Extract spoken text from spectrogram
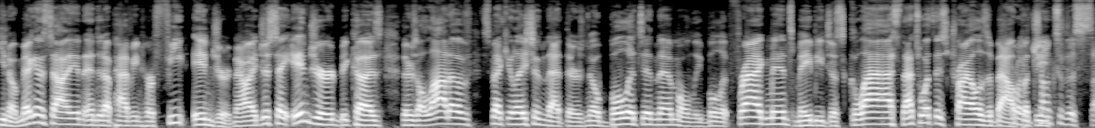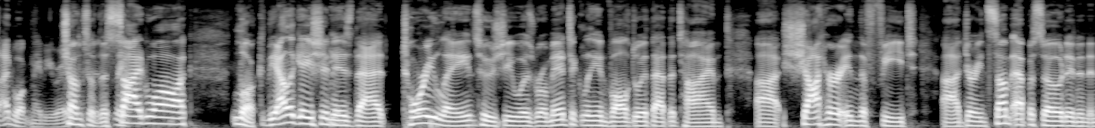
you know, Megan Thee Stallion ended up having her feet injured. Now, I just say injured because there's a lot of speculation that there's no bullets in them, only bullet fragments, maybe just glass. That's what this trial is about. Like but the, chunks of the sidewalk, maybe, right? chunks of uh, the Like, sidewalk. Look, the allegation is that Tory Lanez, who she was romantically involved with at the time, uh, shot her in the feet uh, during some episode in an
